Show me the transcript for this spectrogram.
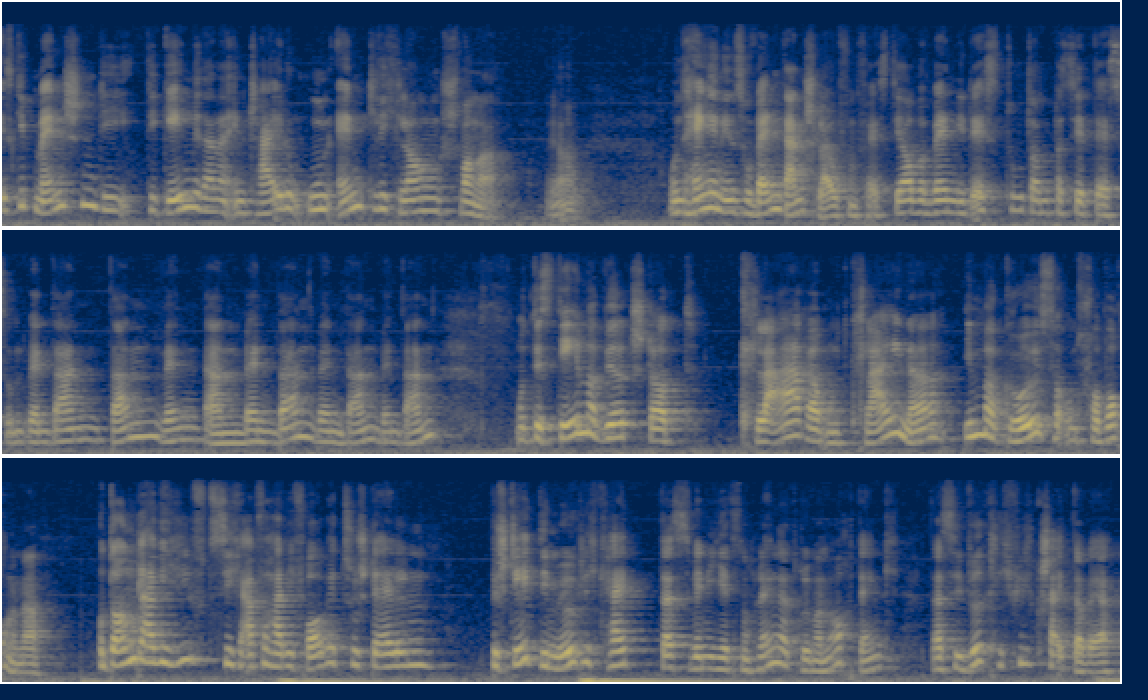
Es gibt Menschen, die, die gehen mit einer Entscheidung unendlich lang schwanger. Ja? Und hängen in so Wenn-Dann-Schlaufen fest. Ja, aber wenn ich das tue, dann passiert das. Und wenn dann, dann, wenn dann, wenn dann, wenn dann, wenn dann. Und das Thema wird statt klarer und kleiner immer größer und verworrener. Und dann, glaube ich, hilft es sich einfach auch die Frage zu stellen, besteht die Möglichkeit, dass, wenn ich jetzt noch länger drüber nachdenke, dass ich wirklich viel gescheiter wäre.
